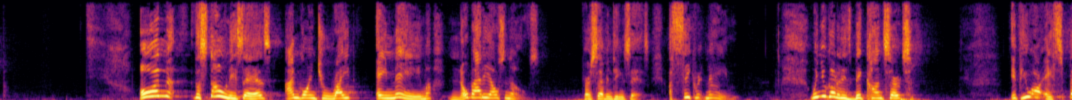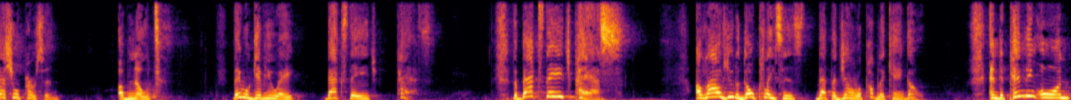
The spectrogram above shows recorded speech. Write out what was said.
On the stone, he says, I'm going to write a name nobody else knows. Verse 17 says, a secret name. When you go to these big concerts, if you are a special person of note, they will give you a backstage pass. The backstage pass allows you to go places that the general public can't go. And depending on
